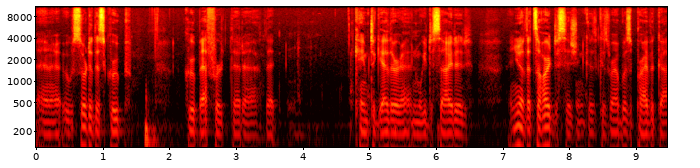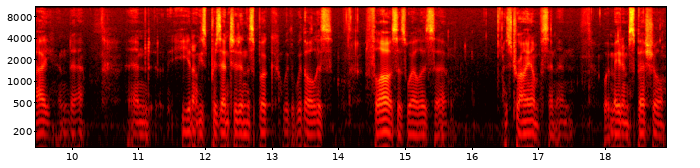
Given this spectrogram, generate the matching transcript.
and uh, it was sort of this group group effort that uh, that came together, and we decided. And you know that's a hard decision because Rob was a private guy, and uh, and you know he's presented in this book with with all his flaws as well as his triumphs and, and what made him special.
